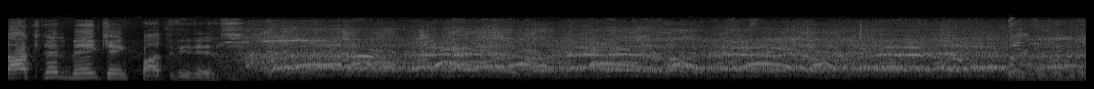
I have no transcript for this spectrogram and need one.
տակն էլ մենք ենք պատվիրել։ Thank you.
